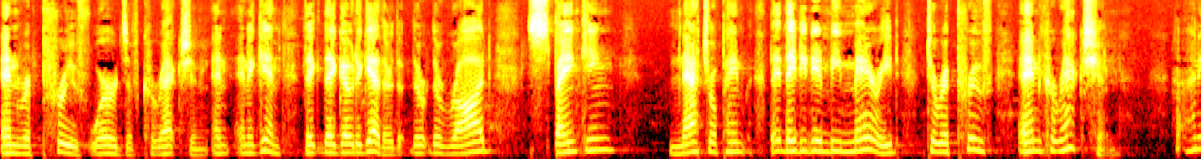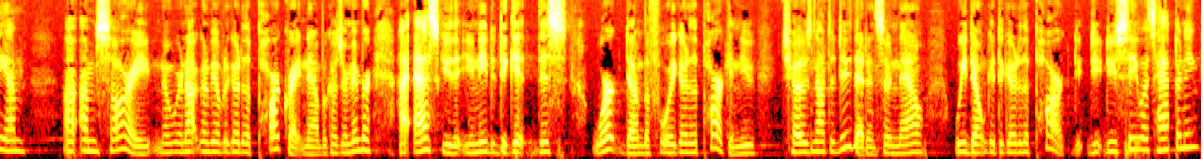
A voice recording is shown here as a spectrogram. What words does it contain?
and reproof, words of correction. And, and again, they, they go together. The, the, the rod, spanking, natural pain, they, they need to be married to reproof and correction. Honey, I'm, I'm sorry. No, we're not going to be able to go to the park right now because remember, I asked you that you needed to get this work done before we go to the park, and you chose not to do that. And so now we don't get to go to the park. Do, do, do you see what's happening?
